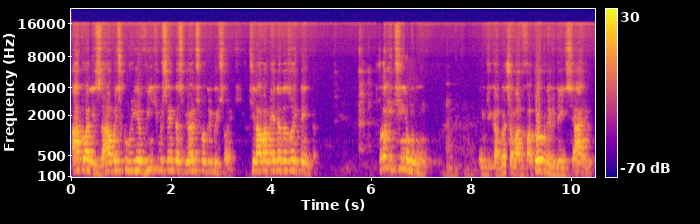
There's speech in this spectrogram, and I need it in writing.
atualizava, excluía 20% das piores contribuições, tirava a média das 80. Só que tinha um, um indicador chamado fator previdenciário,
